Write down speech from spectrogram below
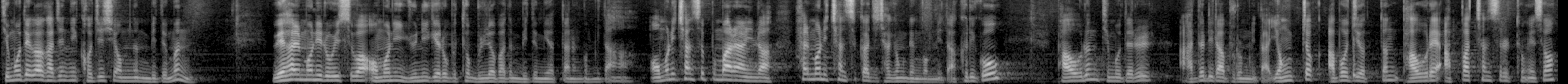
디모데가 가진 이 거짓이 없는 믿음은 외할머니 로이스와 어머니 유니게로부터 물려받은 믿음이었다는 겁니다. 어머니 찬스뿐만 아니라 할머니 찬스까지 작용된 겁니다. 그리고 바울은 디모데를 아들이라 부릅니다. 영적 아버지였던 바울의 아빠 찬스를 통해서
